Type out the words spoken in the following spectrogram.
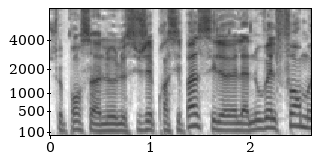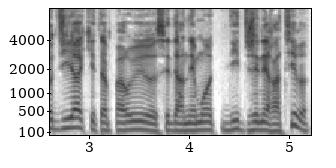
je pense, le, le sujet principal, c'est la nouvelle forme d'IA qui est apparue euh, ces derniers mois, dite générative,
